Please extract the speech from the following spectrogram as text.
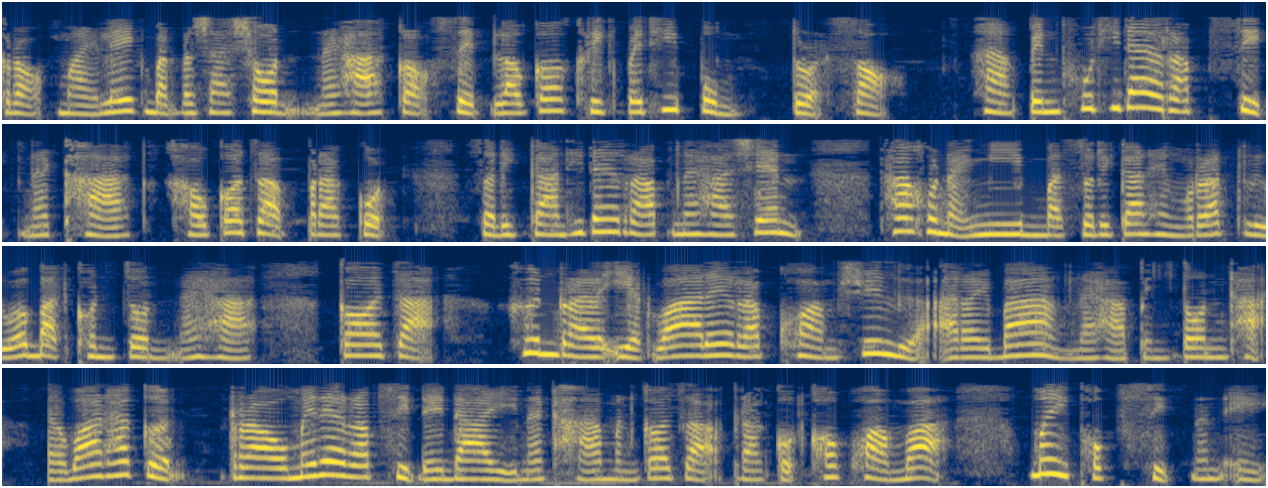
กรอกหมายเลขบัตรประชาชนนะคะ กรอกเสร็จแล้วก็คลิกไปที่ปุ่มตรวจสอบ หากเป็นผู้ที่ได้รับสิทธิ์นะคะ เขาก็จะปรากฏสวัสดิการที่ได้รับนะคะ เช่น ถ้าคนไหนมีบัตรสวัสดิการแห่งรัฐ หรือว่าบัตรคนจนนะคะ ก็จะขึ้นรายละเอียดว่าได้รับความช่วยเหลืออะไรบ้างนะคะ เป็นต้นค่ะ แต่ว่าถ้าเกิดเราไม่ได้รับสิทธิ์ใด ๆนะคะ มันก็จะปรากฏข้อความว่าไม่พบสิทธิ์นั่นเอง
